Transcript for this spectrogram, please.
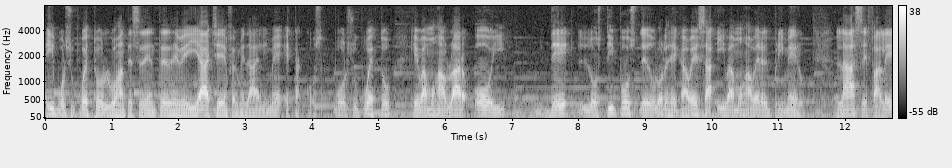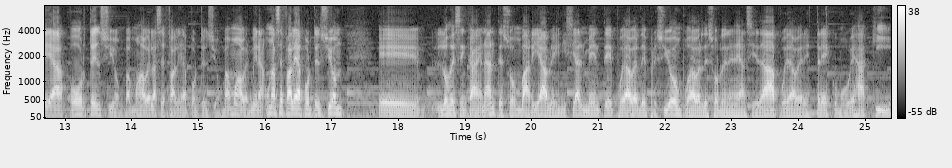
y por supuesto los antecedentes de VIH, enfermedad del IME, estas cosas. Por supuesto que vamos a hablar hoy de los tipos de dolores de cabeza y vamos a ver el primero, la cefalea por tensión. Vamos a ver la cefalea por tensión. Vamos a ver, mira, una cefalea por tensión eh, los desencadenantes son variables. Inicialmente puede haber depresión, puede haber desórdenes de ansiedad, puede haber estrés, como ves aquí.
